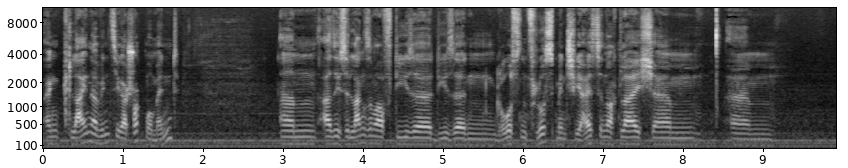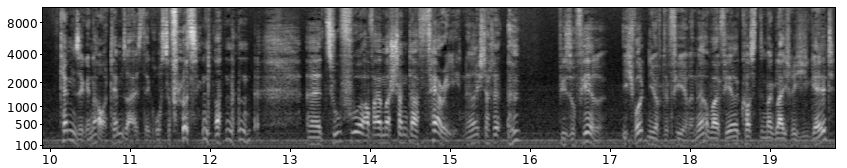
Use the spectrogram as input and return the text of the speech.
ein kleiner, winziger Schockmoment. Ähm, als ich so langsam auf diese, diesen großen Fluss, Mensch, wie heißt der noch gleich? Ähm, ähm, Themse, genau, Themse heißt der große Fluss in London, äh, zufuhr, auf einmal stand da Ferry. Ne? Ich dachte, äh, wieso Fähre? Ich wollte nicht auf der Fähre, ne? weil Fähre kosten immer gleich richtig Geld.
